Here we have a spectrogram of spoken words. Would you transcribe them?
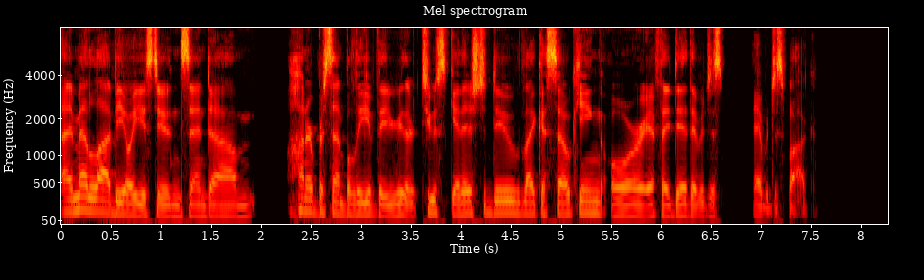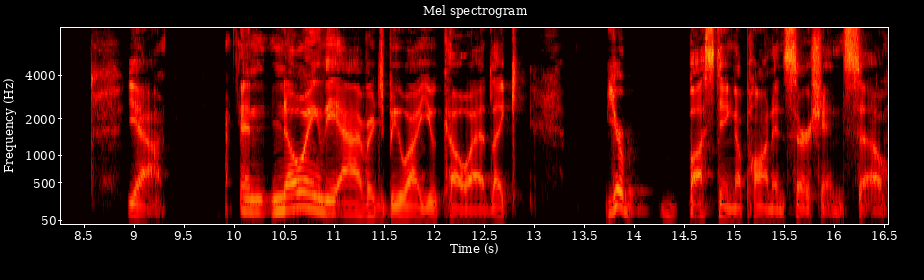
I met a lot of BYU students and um, 100% believe that you're either too skittish to do like a soaking, or if they did, they would just they would just fuck. Yeah. And knowing the average BYU co-ed, like you're busting upon insertion. So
